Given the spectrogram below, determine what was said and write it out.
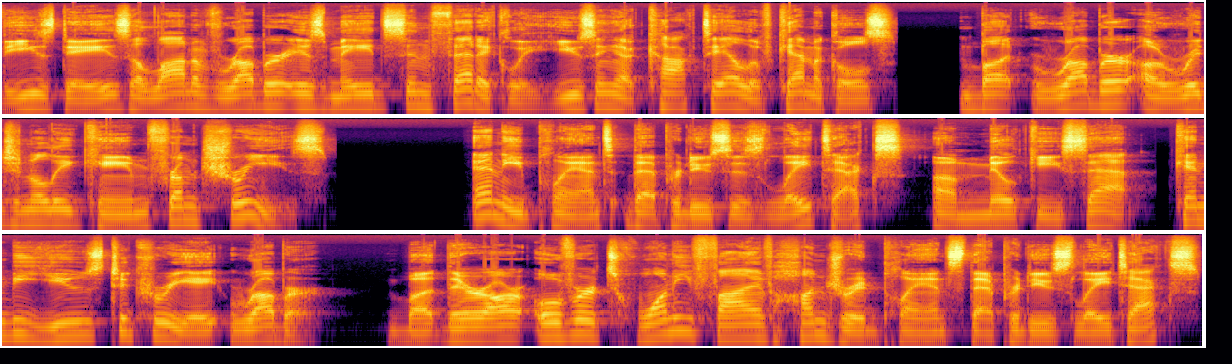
These days, a lot of rubber is made synthetically using a cocktail of chemicals, but rubber originally came from trees. Any plant that produces latex, a milky sap, can be used to create rubber. But there are over 2,500 plants that produce latex,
